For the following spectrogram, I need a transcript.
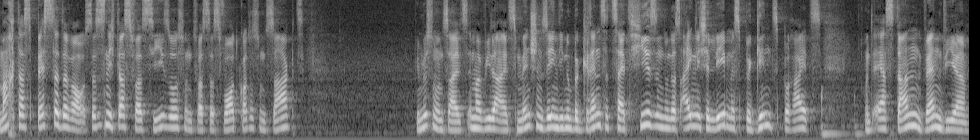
Mach das Beste daraus. Das ist nicht das, was Jesus und was das Wort Gottes uns sagt. Wir müssen uns als immer wieder als Menschen sehen, die nur begrenzte Zeit hier sind und das eigentliche Leben, es beginnt bereits. Und erst dann, wenn wir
